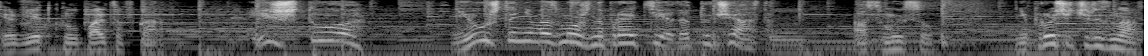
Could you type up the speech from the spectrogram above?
Сергей ткнул пальцем в карту. И что? Неужто невозможно пройти этот участок? А смысл? Не проще через нас.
